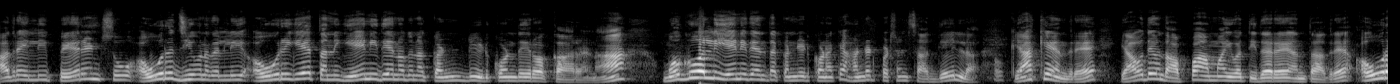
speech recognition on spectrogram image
ಆದರೆ ಇಲ್ಲಿ ಪೇರೆಂಟ್ಸು ಅವರ ಜೀವನದಲ್ಲಿ ಅವರಿಗೆ ತನಗೇನಿದೆ ಏನಿದೆ ಅನ್ನೋದನ್ನ ಕಂಡು ಹಿಡ್ಕೊಂಡೇ ಇರೋ ಕಾರಣ ಮಗುವಲ್ಲಿ ಏನಿದೆ ಅಂತ ಕಂಡಿಡ್ಕೊಳಕ್ಕೆ ಹಂಡ್ರೆಡ್ ಪರ್ಸೆಂಟ್ ಸಾಧ್ಯ ಇಲ್ಲ. ಯಾಕೆ ಅಂದರೆ ಯಾವುದೇ ಒಂದು ಅಪ್ಪ ಅಮ್ಮ ಇವತ್ತಿದ್ದಾರೆ ಅಂತ ಆದರೆ ಅವರ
